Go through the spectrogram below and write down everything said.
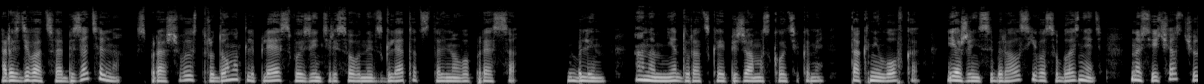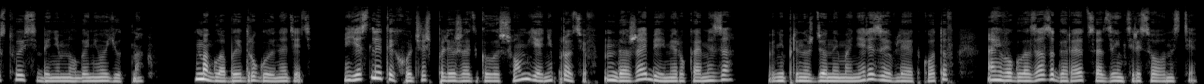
«Раздеваться обязательно?» — спрашиваю, с трудом отлепляя свой заинтересованный взгляд от стального пресса. Блин, а на мне дурацкая пижама с котиками. Так неловко. Я же не собиралась его соблазнять, но сейчас чувствую себя немного неуютно. Могла бы и другую надеть. Если ты хочешь полежать голышом, я не против. Даже обеими руками за. В непринужденной манере заявляет Котов, а его глаза загораются от заинтересованности.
